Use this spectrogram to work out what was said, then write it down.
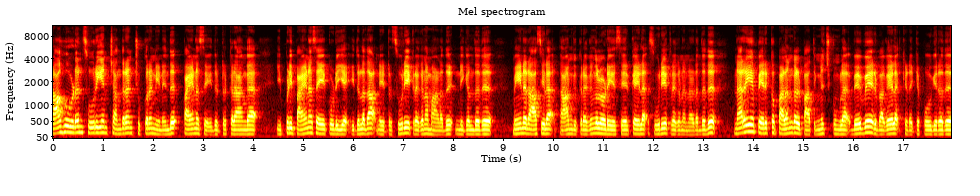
ராகுவுடன் சூரியன் சந்திரன் சுக்கரன் இணைந்து பயணம் செய்துட்ருக்கிறாங்க இப்படி பயணம் செய்யக்கூடிய இதில் தான் நேற்று சூரிய கிரகணமானது நிகழ்ந்தது. மீன ராசியில் நான்கு கிரகங்களுடைய சேர்க்கையில் சூரிய கிரகணம் நடந்தது. நிறைய பேருக்கு பலன்கள் பார்த்தீங்கன்னு வச்சுக்கோங்களேன் வெவ்வேறு வகையில் கிடைக்க போகிறது.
